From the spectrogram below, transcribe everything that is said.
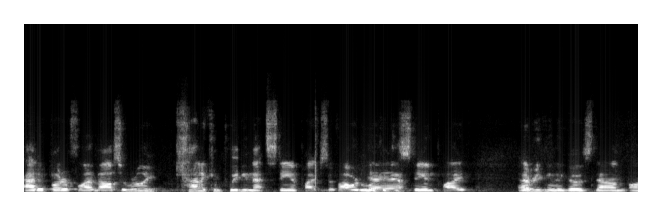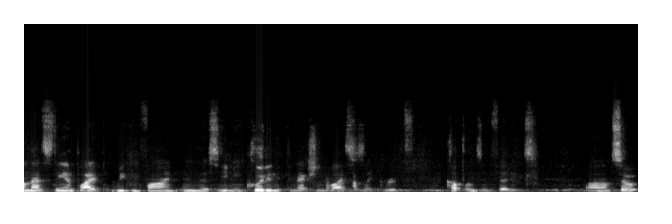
added butterfly valve, so really kind of completing that standpipe. So if I were to look Yeah, at yeah. the standpipe, everything that goes down on that standpipe we can find in this, even including the connection devices like groups, couplings, and fittings. Um, so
